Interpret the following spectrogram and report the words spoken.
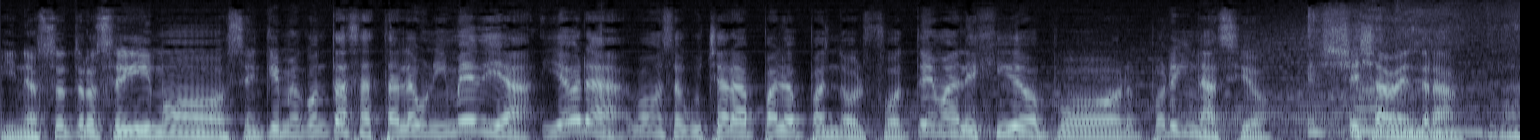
Y nosotros seguimos en ¿Qué me contás? hasta la una y media. Y ahora vamos a escuchar a Palo Pandolfo, tema elegido por, por Ignacio. Ella, vendrá. vendrá.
